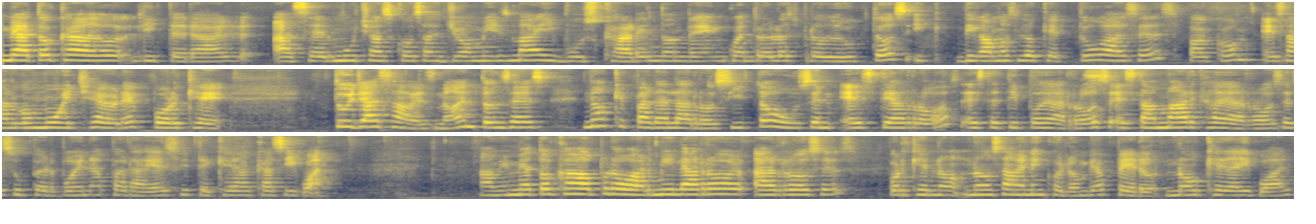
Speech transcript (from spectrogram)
me ha tocado literal hacer muchas cosas yo misma y buscar en dónde encuentro los productos y digamos lo que tú haces, Paco, es algo muy chévere porque tú ya sabes, ¿no? Entonces, no que para el arrocito usen este arroz, este tipo de arroz, esta marca de arroz es súper buena para eso y te queda casi igual. A mí me ha tocado probar mil arroces porque no, no saben en Colombia, pero no queda igual.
